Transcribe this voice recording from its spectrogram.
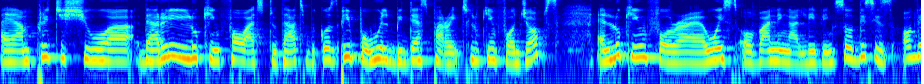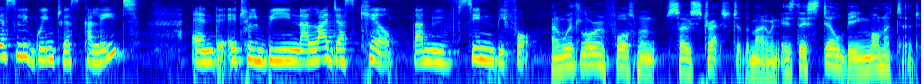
I am pretty sure they're really looking forward to that because people will be desperate looking for jobs and looking for uh, ways of earning a living. So this is obviously going to escalate and it will be in a larger scale than we've seen before. And with law enforcement so stretched at the moment, is this still being monitored?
